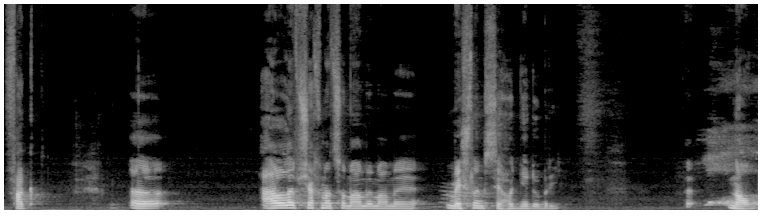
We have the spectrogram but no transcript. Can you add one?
Fakt. Uh, ale všechno, co máme, máme, myslím si, hodně dobrý. No,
